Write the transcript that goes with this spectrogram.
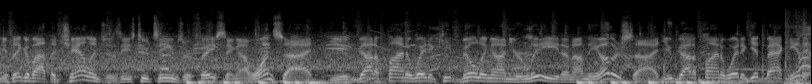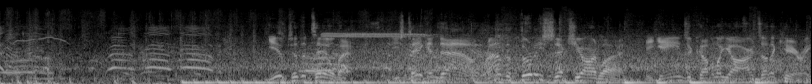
You think about the challenges these two teams are facing. On one side, you've got to find a way to keep building on your lead, and on the other side, you've got to find a way to get back in it. Give to the tailback. He's taken down around the 36-yard line. He gains a couple of yards on the carry.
